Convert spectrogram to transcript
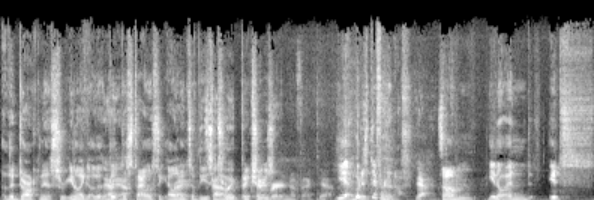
the darkness or you know like the, Yeah, the, yeah. the stylistic elements Right. of these two like pictures. The Tim Burton effect. Yeah. Yeah, but it's different enough. Yeah. it's Um, you know, and it's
